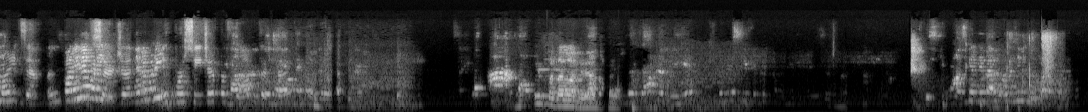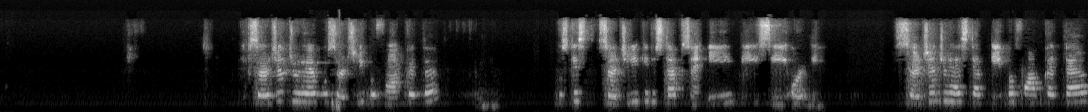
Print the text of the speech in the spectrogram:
फॉर एग्जांपल सर्जन एक प्रोसीजर परफॉर्म करता है। पता लग गया एक सर्जन जो है वो सर्जरी परफॉर्म करता है। उसके सर्जरी के जो स्टेप्स हैं ए बी सी और डी सर्जन जो है स्टेप ए परफॉर्म करता है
